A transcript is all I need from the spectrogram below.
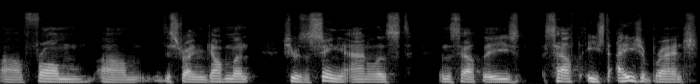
uh, from um, the Australian government. She was a senior analyst in the Southeast, Southeast Asia branch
